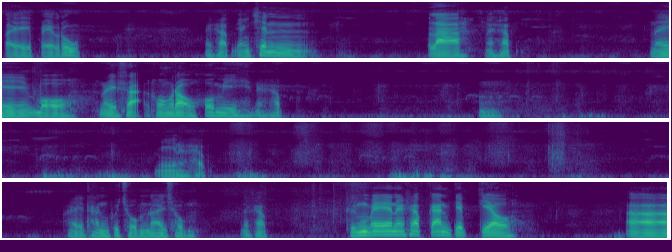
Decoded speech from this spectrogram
ไปแปรรูปนะครับ อย่างเช่นปลานะครับ ในบ่อในสระของเราก็มีนะครับนี่นะครับ ให้ท่านผู้ชมได้ชมนะครับ ถึงแม้นะครับการเก็บเกี่ยวอา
